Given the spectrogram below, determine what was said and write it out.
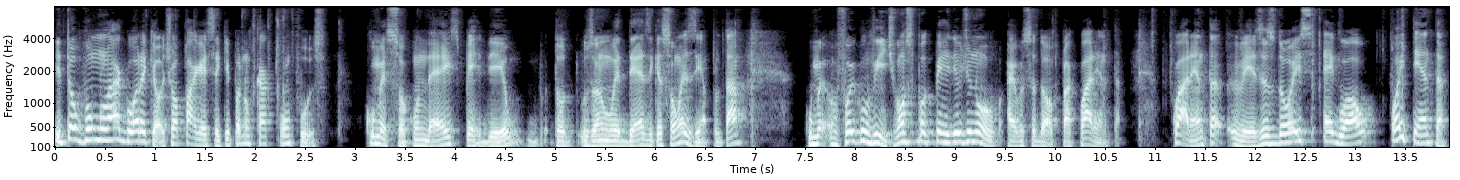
Então vamos lá agora aqui, ó. Deixa eu apagar isso aqui para não ficar confuso. Começou com 10, perdeu, estou usando o 10 aqui é só um exemplo, tá? Foi com 20, vamos supor que perdeu de novo, aí você dobra para 40. 40 vezes 2 é igual a 80.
